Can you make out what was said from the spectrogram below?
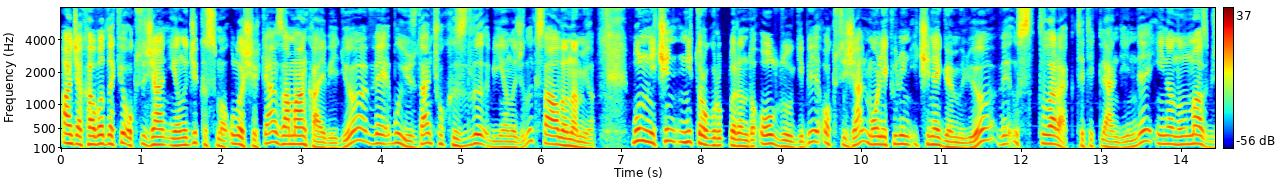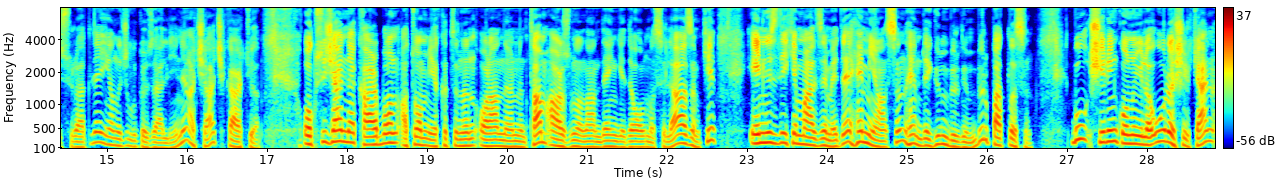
Ancak havadaki oksijen yanıcı kısma ulaşırken zaman kaybediyor ve bu yüzden çok hızlı bir yanıcılık sağlanamıyor. Bunun için nitro gruplarında olduğu gibi oksijen molekülün içine gömülüyor ve ısıtılarak tetiklendiğinde inanılmaz bir süratle yanıcılık özelliğini açığa çıkartıyor. Oksijenle karbon atom yakıtının oranlarının tam arzulanan dengede olması lazım ki elinizdeki malzemede hem yansın hem de gümbür gümbür patlasın. Bu şirin konuyla uğraşırken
